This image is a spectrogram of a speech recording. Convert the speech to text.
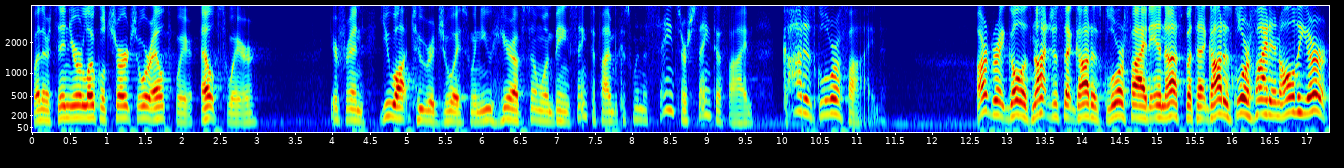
Whether it's in your local church or elsewhere, elsewhere dear friend, you ought to rejoice when you hear of someone being sanctified because when the saints are sanctified, God is glorified. Our great goal is not just that God is glorified in us, but that God is glorified in all the earth.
